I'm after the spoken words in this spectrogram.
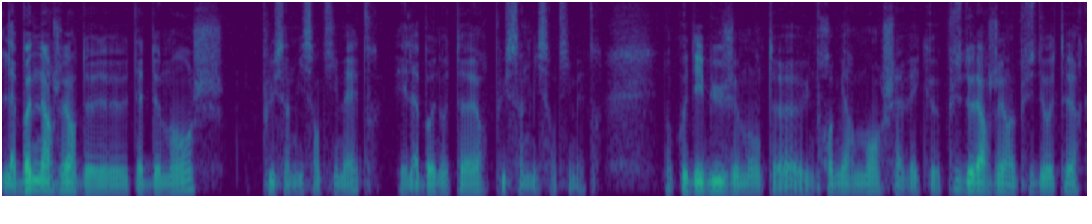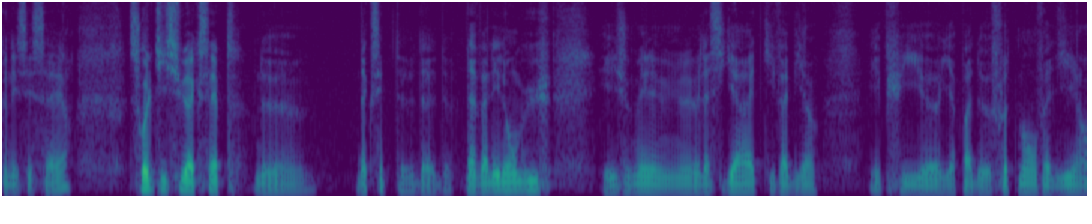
la bonne largeur de tête de manche, plus un demi centimètre, et la bonne hauteur, plus un demi centimètre. Donc au début, je monte une première manche avec plus de largeur et plus de hauteur que nécessaire. Soit le tissu accepte d'avaler l'embu et je mets la cigarette qui va bien. Et puis, il n'y a pas de flottement, on va dire,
